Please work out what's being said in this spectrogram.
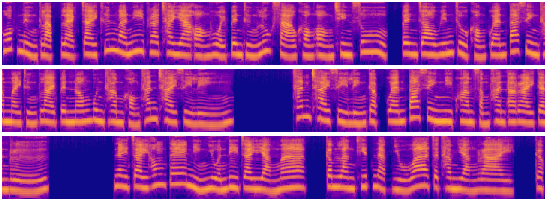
พวกหนึ่งกลับแปลกใจขึ้นมานี่พระชายาอองหวยเป็นถึงลูกสาวของอองชินสู้ เป็นจอวินจูของแกวนต้าซิงทำไมถึงกลายเป็นน้องบุญธรรมของท่านชายสีหลิง ท่านชายสีหลิงกับแกวนต้าซิงมีความสัมพันธ์อะไรกันหรือ ในใจฮ่องเต้หมิงหยวนดีใจอย่างมากกำลังคิดหนักอยู่ว่าจะทำอย่างไร กับ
